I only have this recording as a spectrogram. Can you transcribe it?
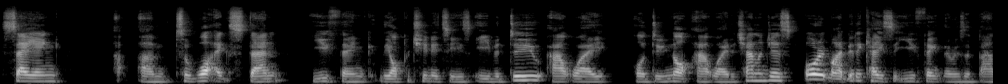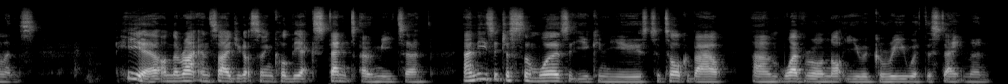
saying uh, um, to what extent you think the opportunities either do outweigh or do not outweigh the challenges, or it might be the case that you think there is a balance. Here on the right hand side, you've got something called the extent-o-meter. And these are just some words that you can use to talk about um, whether or not you agree with the statement.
